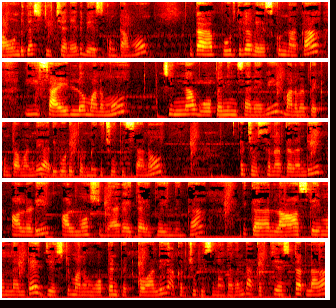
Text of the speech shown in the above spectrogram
రౌండ్గా స్టిచ్ అనేది వేసుకుంటాము. ఇంకా పూర్తిగా వేసుకున్నాక ఈ సైడ్లో మనము చిన్న ఓపెనింగ్స్ అనేవి మనమే పెట్టుకుంటామండి. అది కూడా ఇప్పుడు మీకు చూపిస్తాను. చూస్తున్నారు కదండి. ఆల్రెడీ ఆల్మోస్ట్ బ్యాగ్ అయితే అయిపోయింది ఇంకా. ఇక లాస్ట్ ఏముందంటే జస్ట్ మనం ఓపెన్ పెట్టుకోవాలి. అక్కడ చూపిస్తున్నాం కదండి. అక్కడ జస్ట్ అట్లాగా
